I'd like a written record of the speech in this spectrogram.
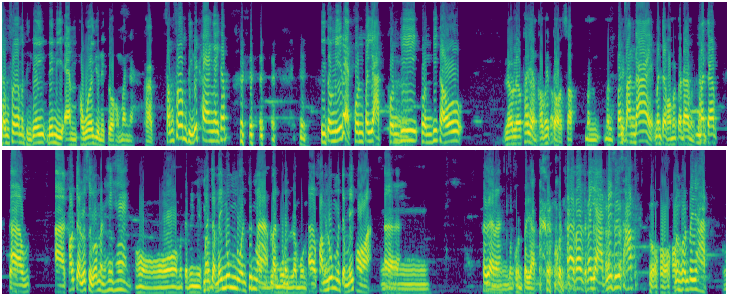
ซับเฟอร์มันถึงได้ได้มีแอมพาวเวอร์อยู่ในตัวของมันนะครับซับเฟอร์มันถึงได้แพงไงครับ อีตรงนี้แหละคนประหยัดคนที่คนที่เขาแล้วแล้วถ้าอย่างเขาไม่ต่อซับมันมันมันฟังได้มันจะอ๋อมันก็ได้เหมือนกัมันจะอ่าอ่าเขาจะรู้สึกว่ามันแห้งอ๋อ มันจะไม่มีๆมันจะไม่นุ่มนวลขึ้นมามาละมุนมันละมุนเอ่อความนุ่มมันจะไม่พออะ เออมเข้าใจไหมบางคนประหยัดคนอ่าประหยัดไม่ซื้อซับโอ้โหบางคนประหยัดโอ้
